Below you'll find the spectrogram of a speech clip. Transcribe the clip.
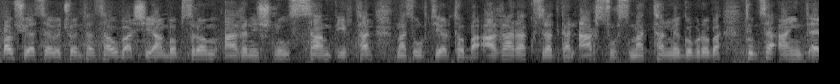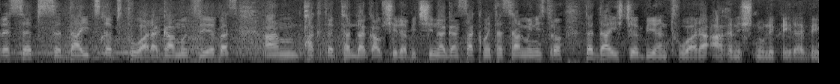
ბავშვი ასევე ჩვენთან საუბარში ამბობს, რომ აღნიშნულ სამ პირთან მას ურთიერთობა აღარ აქვს, რადგან არ სურს მათთან მეგობრობა, თუმცა აინტერესებს დაიწყებს თუ არა გამოძიებას ამ ფაქტებთან დაკავშირებით შინაგან საქმეთა სამინისტრო და დაისჯებიან თუ არა აღნიშნული პირები.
